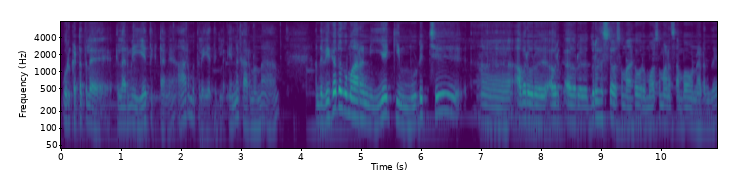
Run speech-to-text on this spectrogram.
ஒரு கட்டத்தில் எல்லாருமே ஏற்றுக்கிட்டாங்க ஆரம்பத்தில் ஏற்றுக்கல என்ன காரணம்னா அந்த விகதகுமாரன் இயக்கி முடித்து அவர் ஒரு அவருக்கு அவர் துரதிருஷ்டவசமாக ஒரு மோசமான சம்பவம் நடந்து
